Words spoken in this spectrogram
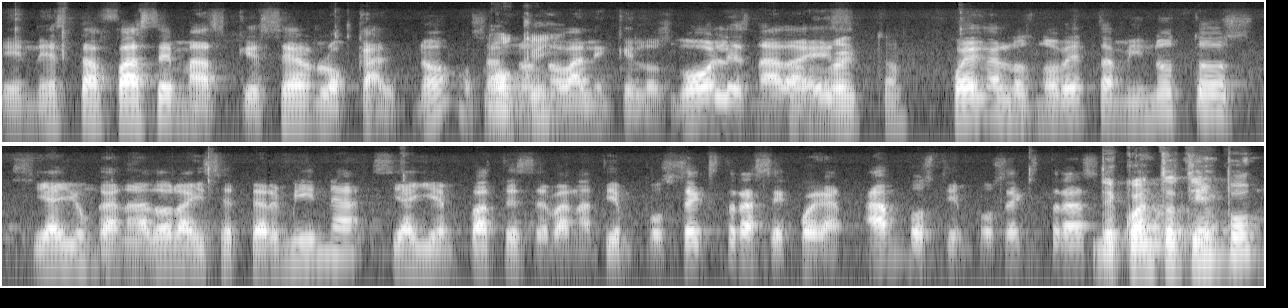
en esta fase más que ser local, ¿no? O sea, no- valen que los goles, nada es. Correcto. Juegan los 90 minutos, si hay un ganador ahí se termina, si hay empate se van a tiempos extras, se juegan ambos tiempos extras ¿De cuánto tiempo?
